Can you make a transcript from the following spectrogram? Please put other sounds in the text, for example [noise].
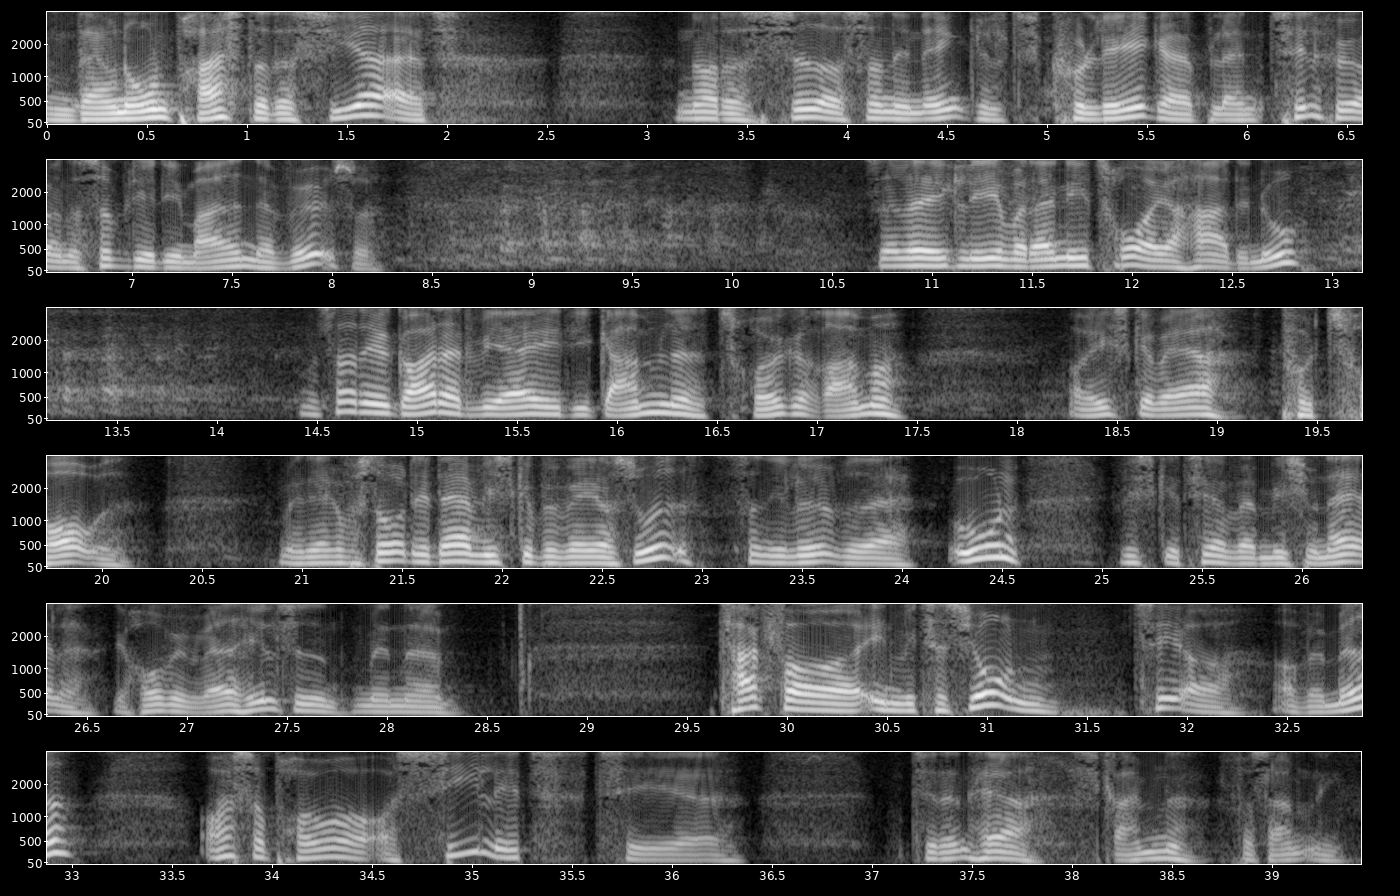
Jamen, Der er jo nogle præster, der siger, at når der sidder sådan en enkelt kollega blandt tilhørende, så bliver de meget nervøse. Så jeg ved ikke lige, hvordan I tror, jeg har det nu. Men så er det jo godt, at vi er i de gamle, trygge rammer, og ikke skal være på torvet. Men jeg kan forstå, at det er der, vi skal bevæge os ud, sådan i løbet af ugen. Vi skal til at være missionale. Jeg håber, vi har været hele tiden, men øh, tak for invitationen til at, at være med. Også at prøve at sige lidt til, øh, til den her skræmmende forsamling.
